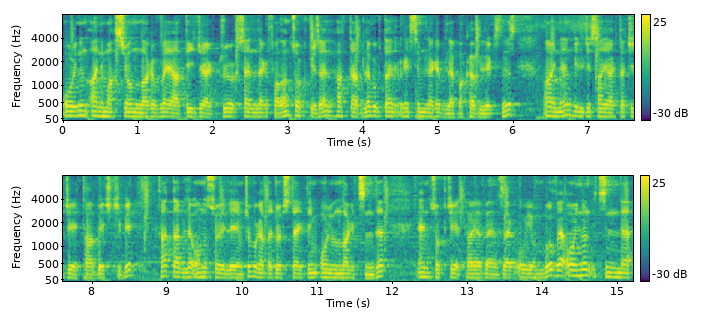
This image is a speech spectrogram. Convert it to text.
oyunun animasyonları veya diğer görselleri falan çok güzel. Hatta bile burada resimlere bile bakabilirsiniz. Aynen bilgisayardaki GTA 5 gibi. Hatta bile onu söyleyeyim ki burada gösterdiğim oyunlar içinde en çok GTA'ya benzer oyun bu ve oyunun içinde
